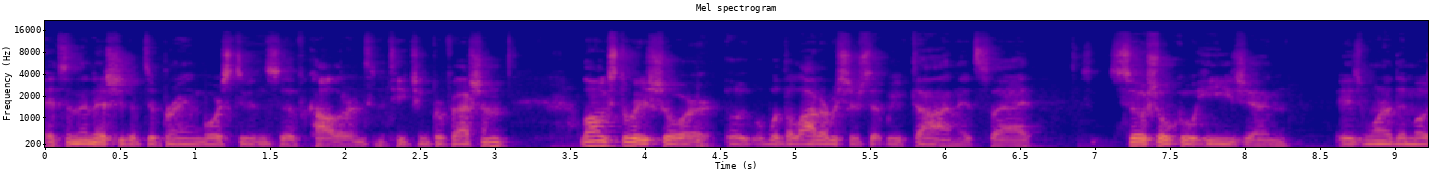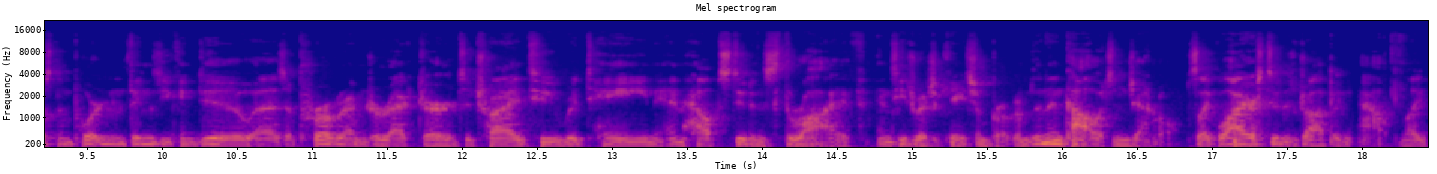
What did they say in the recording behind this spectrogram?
It's an initiative to bring more students of color into the teaching profession long story short, with a lot of research that we've done, it's that social cohesion is one of the most important things you can do as a program director to try to retain and help students thrive in teacher education programs and in college in general. It's like why are students dropping out? Like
